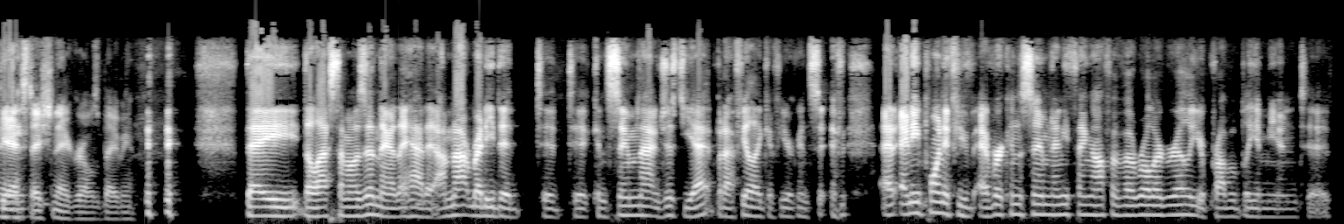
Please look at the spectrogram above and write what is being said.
Gas station egg rolls, baby. they the last time I was in there, they had it. I'm not ready to to to consume that just yet, but I feel like if you're consu- if at any point if you've ever consumed anything off of a roller grill, you're probably immune to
